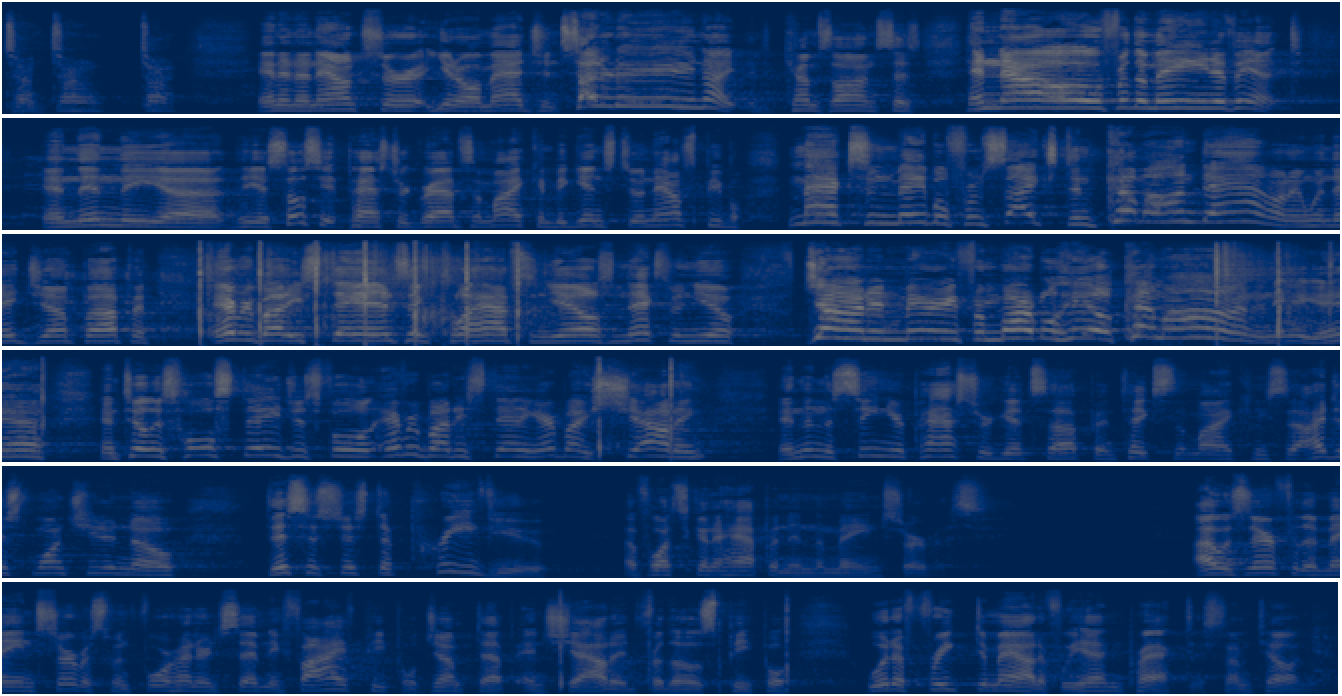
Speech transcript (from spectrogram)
and an announcer, you know, imagine Saturday night, comes on and says, and now for the main event. And then the, uh, the associate pastor grabs a mic and begins to announce people, Max and Mabel from Sikeston, come on down. And when they jump up and everybody stands and claps and yells, next one, you know, John and Mary from Marble Hill, come on. And yeah, until this whole stage is full and everybody's standing, everybody's shouting. And then the senior pastor gets up and takes the mic and he said, I just want you to know this is just a preview of what's going to happen in the main service. I was there for the main service when 475 people jumped up and shouted for those people. Would have freaked them out if we hadn't practiced, I'm telling you.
